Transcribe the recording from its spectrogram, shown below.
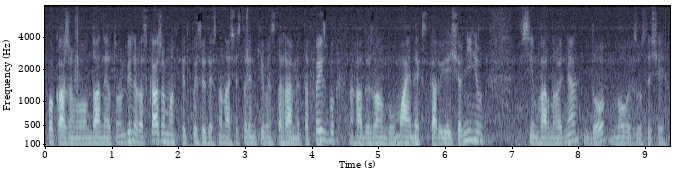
Покажемо вам даний автомобіль, розкажемо. Підписуйтесь на наші сторінки в інстаграмі та Фейсбук. Нагадую, з вами був MyNextCar.ua Чернігів. Всім гарного дня, до нових зустрічей.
